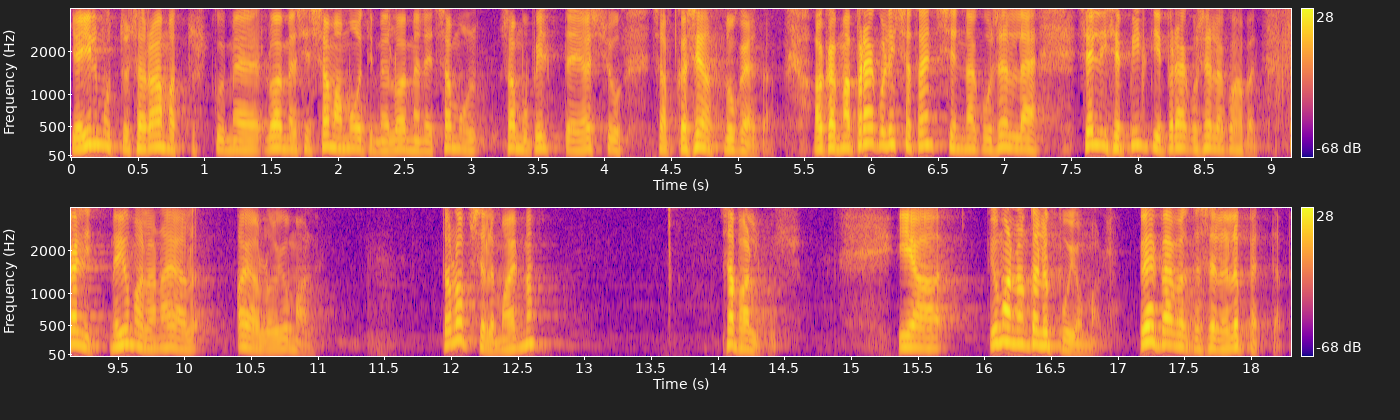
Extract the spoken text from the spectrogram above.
ja ilmutuse raamatust, kui me loeme, siis samamoodi me loeme neid samu, samu pilte ja asju, saab ka sealt lugeda. aga ma praegu lihtsalt andsin nagu selle, sellise pildi praegu selle koha pealt. kallid, me Jumal on ajal, ajaloo Jumal. ta loob selle maailma, saab algus. ja jumal on ka lõpujumal ühel päeval ta selle lõpetab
